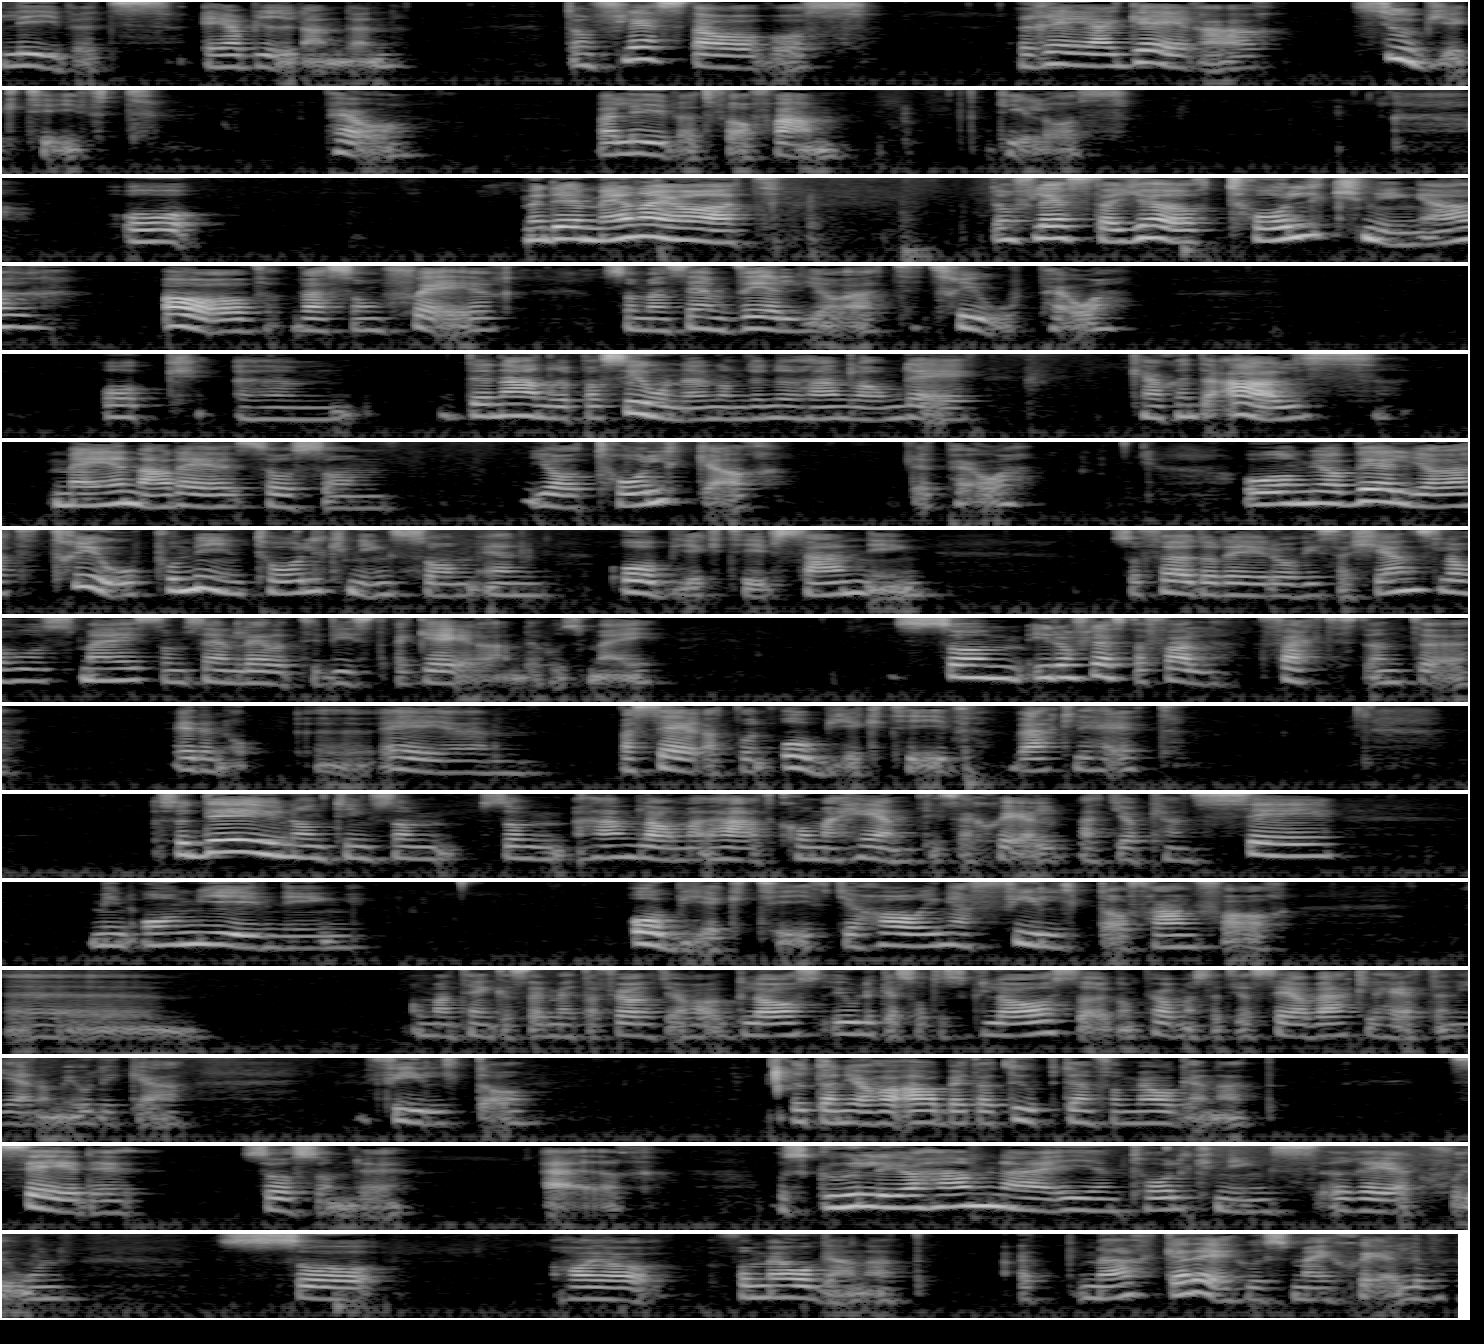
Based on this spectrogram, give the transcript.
livets erbjudanden. De flesta av oss reagerar subjektivt på vad livet för fram till oss. Och med det menar jag att de flesta gör tolkningar av vad som sker som man sen väljer att tro på. Och um, den andra personen, om det nu handlar om det, kanske inte alls menar det så som jag tolkar det på. Och om jag väljer att tro på min tolkning som en objektiv sanning så föder det ju då vissa känslor hos mig som sen leder till visst agerande hos mig. Som i de flesta fall faktiskt inte är, den, eh, är eh, baserat på en objektiv verklighet. Så det är ju någonting som, som handlar om det här att komma hem till sig själv, att jag kan se min omgivning objektivt. Jag har inga filter framför eh, om man tänker sig metaforen att jag har glas, olika sorters glasögon på mig så att jag ser verkligheten genom olika filter. Utan jag har arbetat upp den förmågan att se det så som det är. Och skulle jag hamna i en tolkningsreaktion så har jag förmågan att, att märka det hos mig själv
